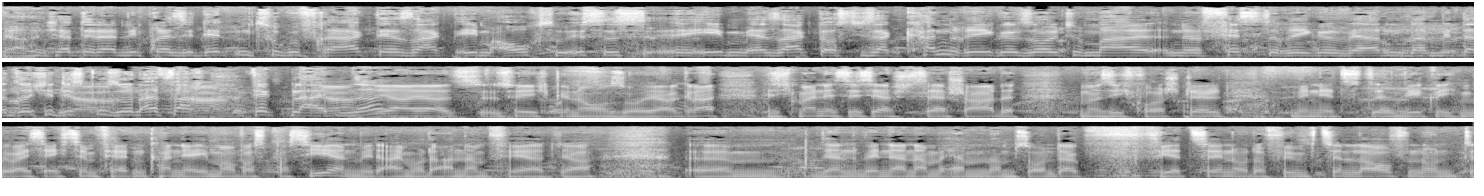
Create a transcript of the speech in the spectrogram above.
Ja, ich hatte dann Präsentation Präsidenten zu gefragt, der sagt eben auch, so ist es äh, eben, er sagt, aus dieser Kann-Regel sollte mal eine feste Regel werden, damit dann solche Diskussionen einfach ja, wegbleiben. Ja, ne? ja, ja, das sehe ich genauso. Ja, gerade, ich meine, es ist ja sehr schade, wenn man sich vorstellt, wenn jetzt äh, wirklich bei 16 Pferden kann ja immer was passieren mit einem oder anderen Pferd. Ja, ähm, dann, wenn dann am, am Sonntag 14 oder 15 laufen und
